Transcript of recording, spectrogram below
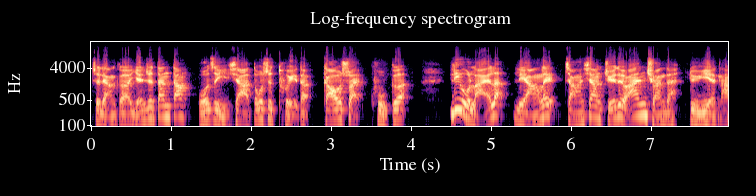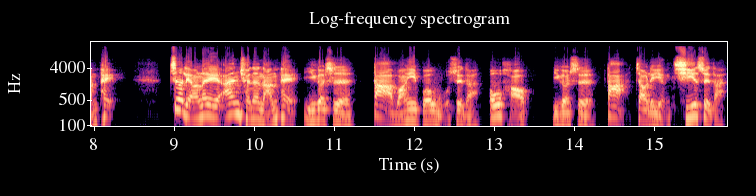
这两个颜值担当，脖子以下都是腿的高帅酷哥，溜来了两类长相绝对安全的绿叶男配。这两类安全的男配，一个是大王一博五岁的欧豪，一个是大赵丽颖七岁的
